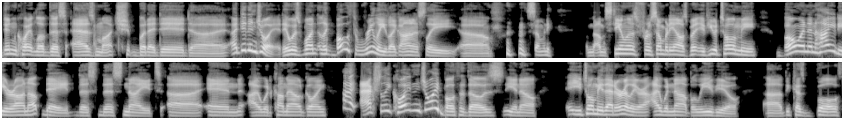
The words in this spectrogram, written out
didn't quite love this as much, but I did. Uh, I did enjoy it. It was one like both really like honestly. Uh, somebody, I'm, stealing this from somebody else, but if you had told me Bowen and Heidi are on update this this night, uh, and I would come out going, I actually quite enjoyed both of those. You know, you told me that earlier. I would not believe you uh, because both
